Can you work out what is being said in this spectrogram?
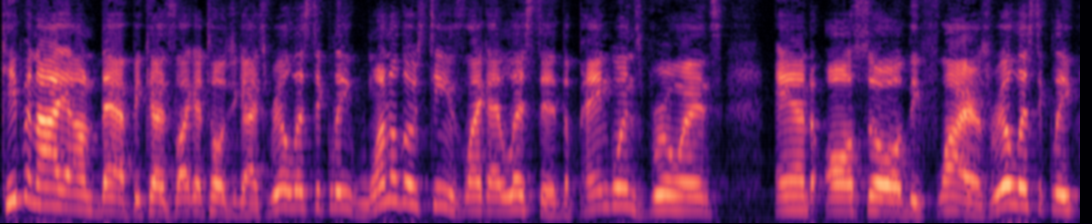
keep an eye on that because, like I told you guys, realistically, one of those teams, like I listed, the Penguins, Bruins, and also the Flyers. Realistically,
